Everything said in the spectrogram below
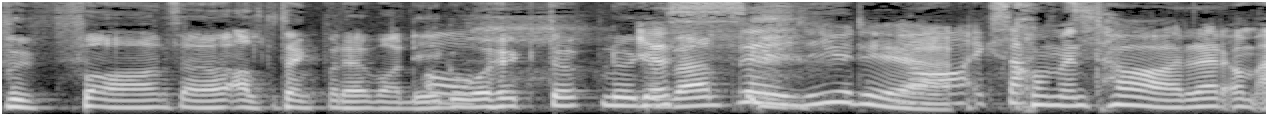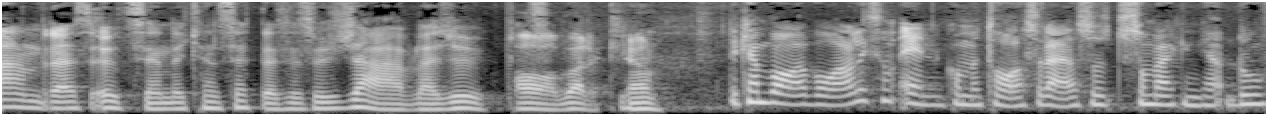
fy fan så här, jag har alltid tänkt på det bara det Åh. går högt upp nu Jag gubben. säger ju det. Ja, exakt. Kommentarer om andras utseende kan sätta sig så jävla djupt. Ja verkligen. Det kan bara vara liksom en kommentar sådär så, som verkligen kan, då,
